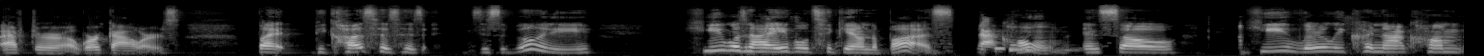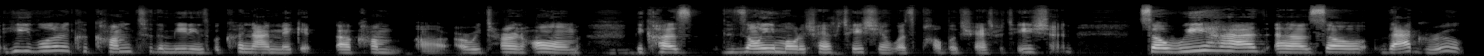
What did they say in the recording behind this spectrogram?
after uh, work hours. But because his his disability he was not able to get on the bus back home. And so he literally could not come he literally could come to the meetings but could not make it uh, come uh, or return home because his only mode of transportation was public transportation so we had uh, so that group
